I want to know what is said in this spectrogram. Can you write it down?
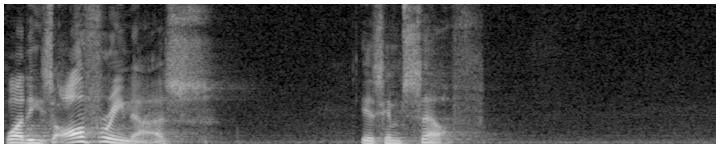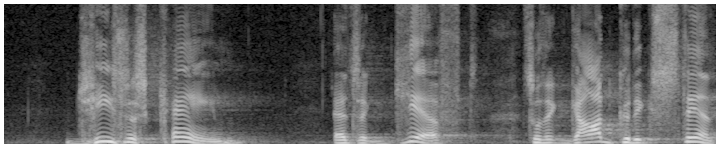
what He's offering us is Himself. Jesus came as a gift so that God could extend,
